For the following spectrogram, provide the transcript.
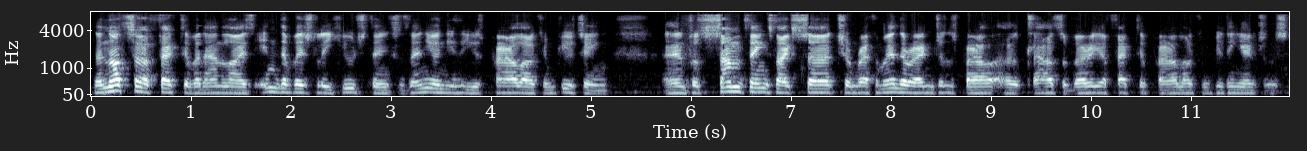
They're not so effective at analyzing individually huge things because then you need to use parallel computing. And for some things like search and recommender engines, uh, clouds are very effective parallel computing engines.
